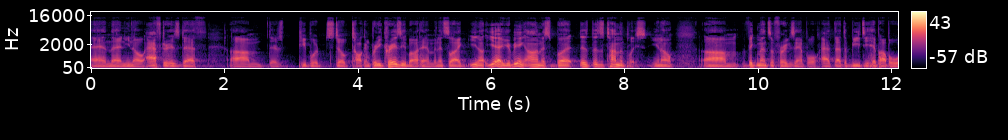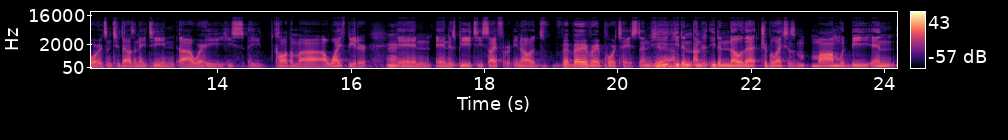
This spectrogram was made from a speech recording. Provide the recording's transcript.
And then you know, after his death, um, there's people are still talking pretty crazy about him, and it's like you know, yeah, you're being honest, but there's, there's a time and place. You know, um, Vic Mensa, for example, at, at the BET Hip Hop Awards in 2018, uh, where he he he called him a, a wife beater in in his BET cipher. You know, it's very very poor taste, and he, Yeah. he didn't under, he didn't know that Triple X's mom would be in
